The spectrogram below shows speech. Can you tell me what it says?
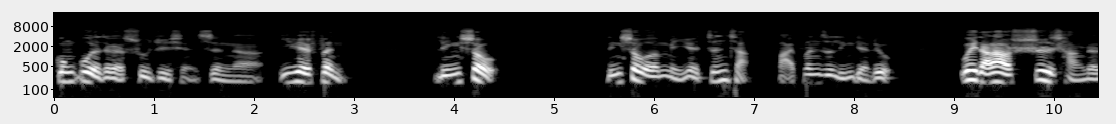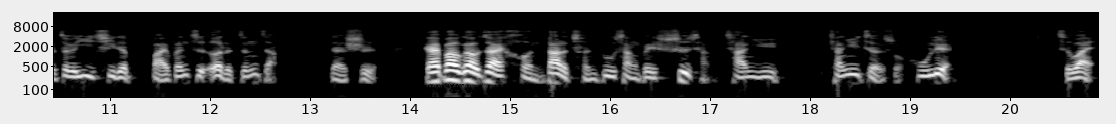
公布的这个数据显示呢，一月份零售零售额每月增长百分之零点六，未达到市场的这个预期的百分之二的增长，但是。该报告在很大的程度上被市场参与参与者所忽略。此外，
